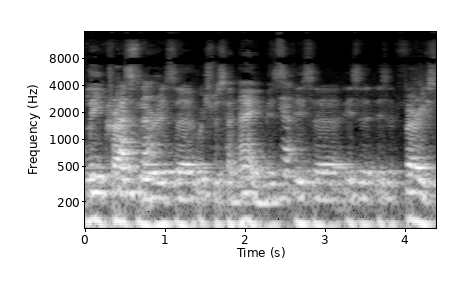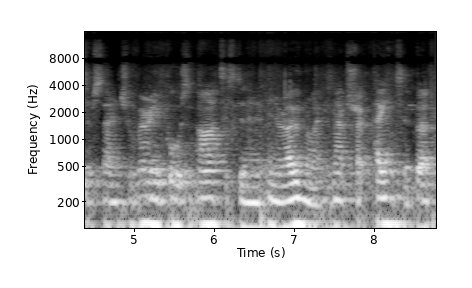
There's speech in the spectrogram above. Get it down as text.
Lee Krasner Krasner. is, a, which was her name, is Yeah. is a is a is a very substantial, very important artist in, in her own right as an abstract painter, but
